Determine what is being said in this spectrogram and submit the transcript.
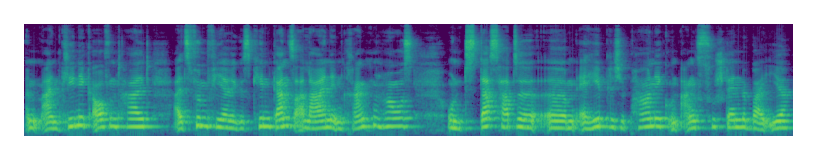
in einem Klinikaufenthalt, als fünfjähriges Kind ganz alleine im Krankenhaus und das hatte ähm, erhebliche Panik- und Angstzustände bei ihr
